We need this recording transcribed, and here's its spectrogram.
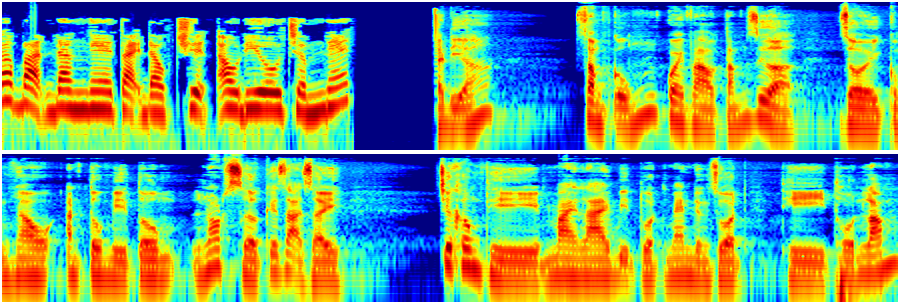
Các bạn đang nghe tại đọc chuyện audio.net đĩa, xong cũng quay vào tắm rửa rồi cùng nhau ăn tô mì tôm lót sờ cái dạ dày. Chứ không thì Mai Lai bị tuột men đường ruột thì thốn lắm.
